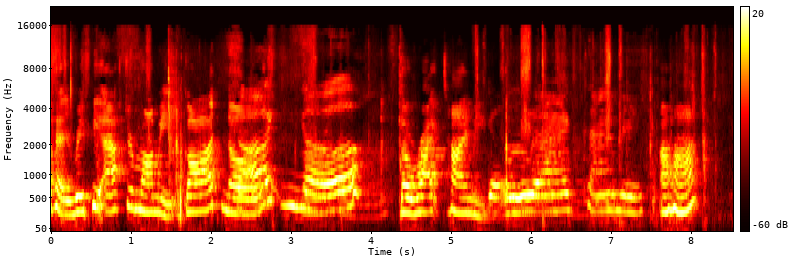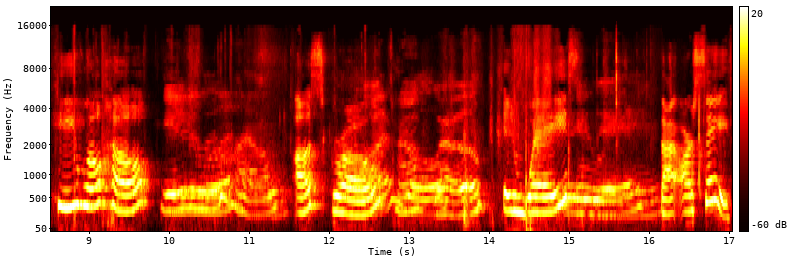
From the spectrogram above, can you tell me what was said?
Okay, repeat after mommy. God knows the right timing. Tự ra timing. Uh-huh. He will help Chỉ hứa hảo. us grow Hảo vợ. in ways Để that are safe.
